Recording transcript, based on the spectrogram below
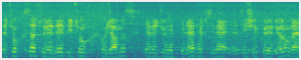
ve çok kısa sürede birçok hocamız teveccüh ettiler. Hepsine e, teşekkür ediyorum ve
